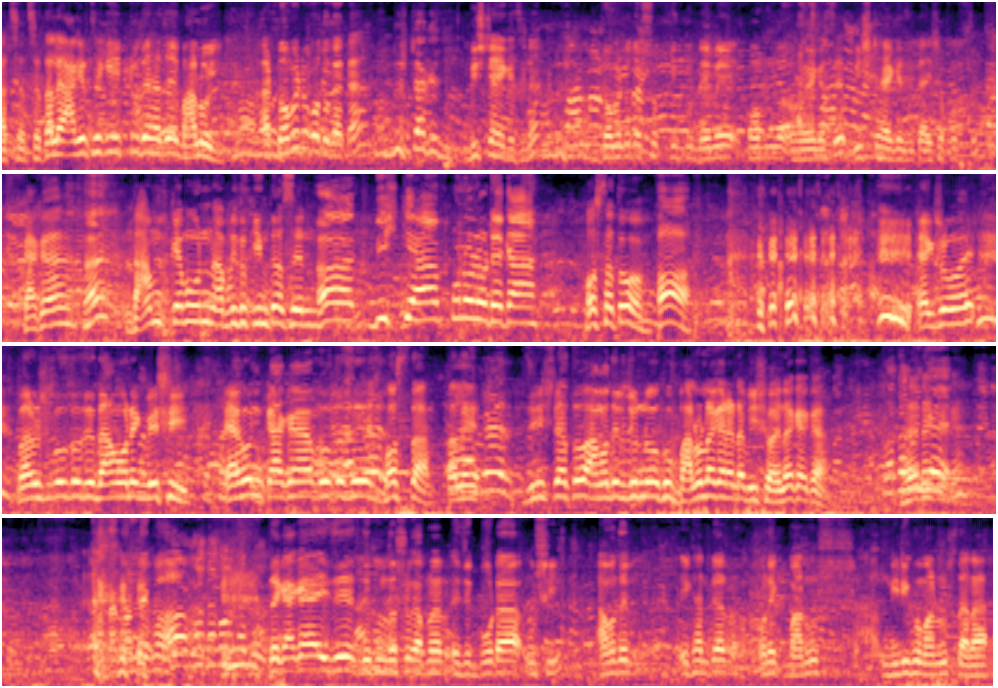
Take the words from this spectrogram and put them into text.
আচ্ছা আচ্ছা তাহলে আগের থেকে একটু দেখা যায় ভালোই। আর টমেটো কত কাকা? বিশ টাকা কেজি। বিশ টাকা কেজি না? টমেটো দর্শক কিন্তু নেমে কম হয়ে গেছে বিশ টাকা কেজিতে সব পড়ছে কাকা হ্যাঁ? দাম কেমন? আপনি তো কিনতে আছেন। হ্যাঁ বিশ টাকা পনেরো টাকা। সস্তা তো? হ্যাঁ। এক সময় মানুষ বলতো যে দাম অনেক বেশি। এখন কাকা বলতেছে সস্তা। তাহলে জিনিসটা তো আমাদের জন্য খুব ভালো লাগার একটা বিষয় না কাকা? হ্যাঁ না কাকা? তো কাকা এই যে দেখুন দর্শক আপনার এই যে গোটা উশি আমাদের এখানকার অনেক মানুষ নিরীহ মানুষ তারা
